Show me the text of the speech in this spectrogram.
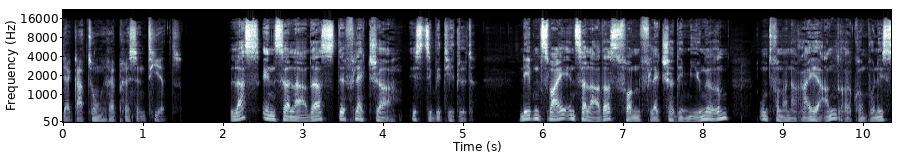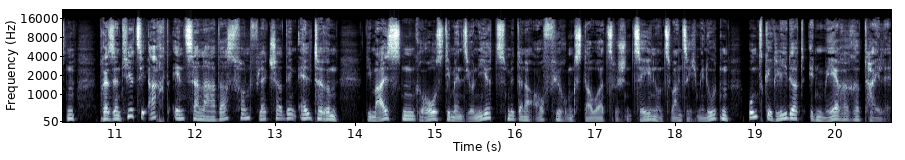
der Gattung repräsentiert. Las Ensaladas de Fletcher ist sie betitelt. Neben zwei Ensaladas von Fletcher dem Jüngeren und von einer Reihe anderer Komponisten präsentiert sie acht Ensaladas von Fletcher dem Älteren, die meisten groß dimensioniert mit einer Aufführungsdauer zwischen 10 und 20 Minuten und gegliedert in mehrere Teile.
